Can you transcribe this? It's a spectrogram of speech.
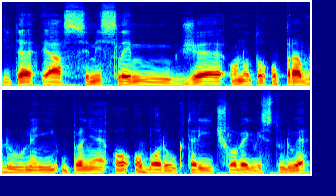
Víte, já si myslím, že ono to opravdu není úplně o oboru, který člověk vystuduje.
